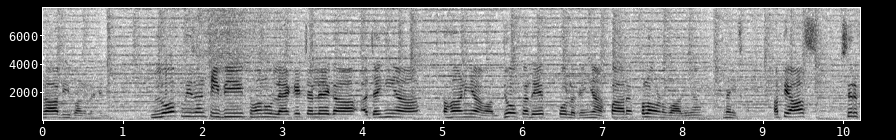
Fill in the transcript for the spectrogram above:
ਰਾਹ ਵੀ ਬਣ ਰਹੇ ਨੇ। ਲੋਕ ਵਿਜ਼ਨ ਟੀਵੀ ਤੁਹਾਨੂੰ ਲੈ ਕੇ ਚੱਲੇਗਾ ਅਜਿਹੀਆਂ ਕਹਾਣੀਆਂ ਵੱਲ, ਜੋ ਕਦੇ ਭੁੱਲ ਗਈਆਂ, ਪਰ ਭੁਲਾਉਣ ਵਾਲੀਆਂ ਨਹੀਂ ਸਨ। ਇਤਿਹਾਸ ਸਿਰਫ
